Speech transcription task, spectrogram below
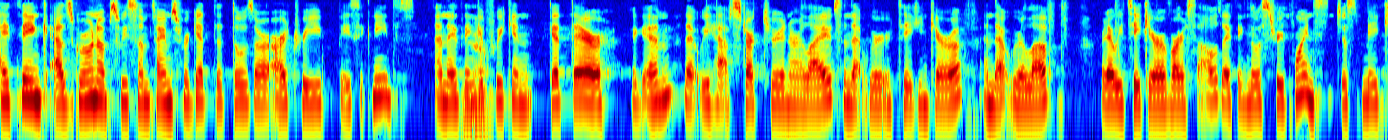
I think as grown-ups we sometimes forget that those are our three basic needs. And I think yeah. if we can get there again, that we have structure in our lives and that we're taken care of and that we're loved or that we take care of ourselves, I think those three points just make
